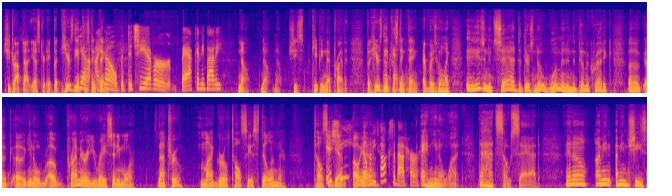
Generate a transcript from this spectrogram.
She dropped out yesterday. But here's the yeah, interesting I thing. I know. But did she ever back anybody? No, no, no. She's keeping that private. But here's the interesting thing. Everybody's going like, "Isn't it sad that there's no woman in the Democratic, uh, uh, uh, you know, uh, primary race anymore?" It's not true. My girl Tulsi is still in there. Tulsi Is Gab- she? Oh yeah. Nobody talks about her. And you know what? That's so sad. You know, I mean, I mean, she's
